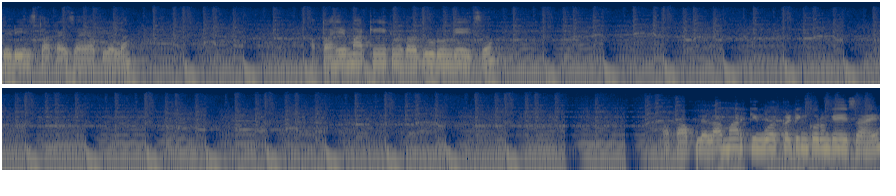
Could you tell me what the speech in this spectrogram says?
दीड इंच टाकायचं आहे आपल्याला. आता हे मार्किंग एकमेकाला जोडून घ्यायचं. आता आपल्याला मार्किंगवर कटिंग करून घ्यायचं आहे.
